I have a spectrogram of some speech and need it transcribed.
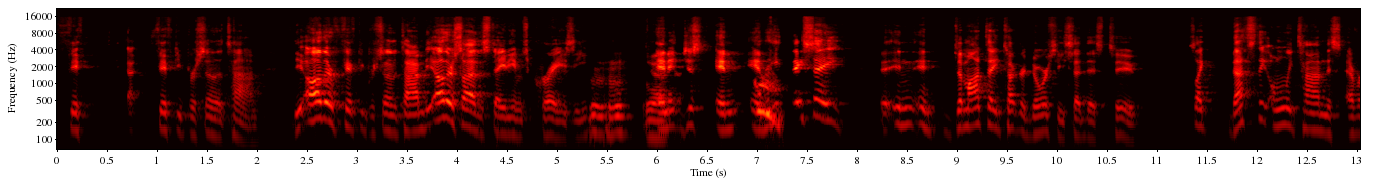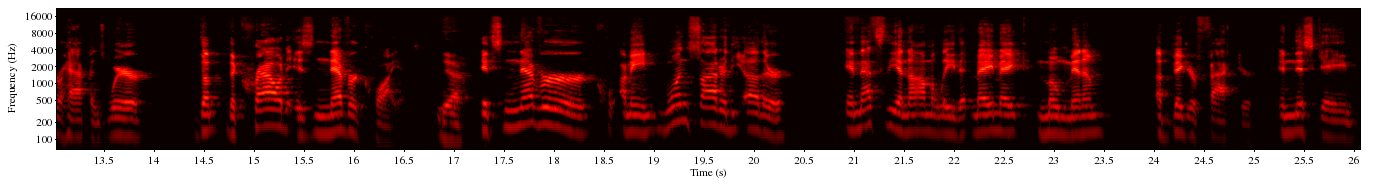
50, percent of the time. The other 50% of the time, the other side of the stadium is crazy. Mm-hmm. Yeah. And it just, and, and he, they say, in, in Demonte Tucker Dorsey said this too. It's like, that's the only time this ever happens where the, the crowd is never quiet. Yeah. It's never, I mean, one side or the other. And that's the anomaly that may make momentum a bigger factor in this game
